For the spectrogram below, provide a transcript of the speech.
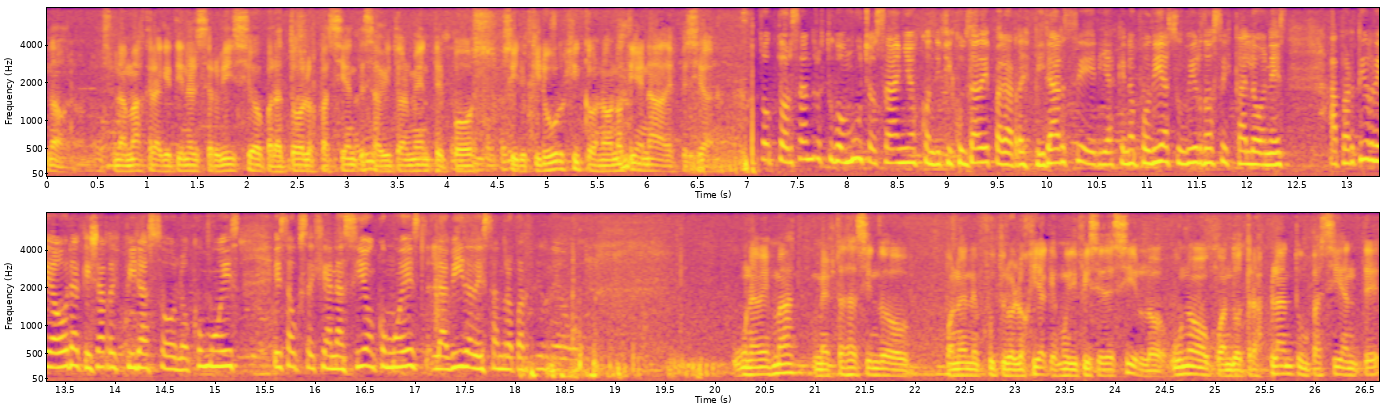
No, no, no, es una máscara que tiene el servicio para todos los pacientes habitualmente post-quirúrgico, no, no tiene nada de especial. Doctor, Sandro estuvo muchos años con dificultades para respirar serias, que no podía subir dos escalones. A partir de ahora que ya respira solo, ¿cómo es esa oxigenación? ¿Cómo es la vida de Sandro a partir de ahora? Una vez más, me estás haciendo poner en futurología, que es muy difícil decirlo. Uno cuando trasplanta un paciente,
